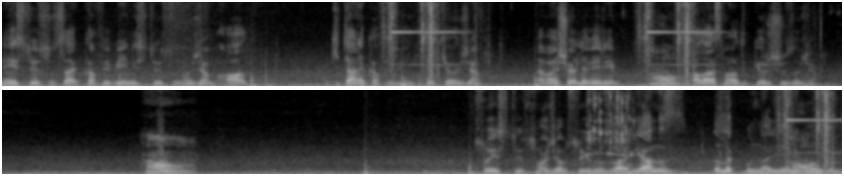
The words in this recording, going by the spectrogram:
Ne istiyorsun sen? Kafe bean istiyorsun. Hocam al. İki tane kafe bean. Peki hocam. Hemen şöyle vereyim. Oh. Allah'a ısmarladık. Görüşürüz hocam. Oh. Su istiyorsun. Hocam suyumuz var. Yalnız ılık bunlar. Yeni Oh. koydum.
